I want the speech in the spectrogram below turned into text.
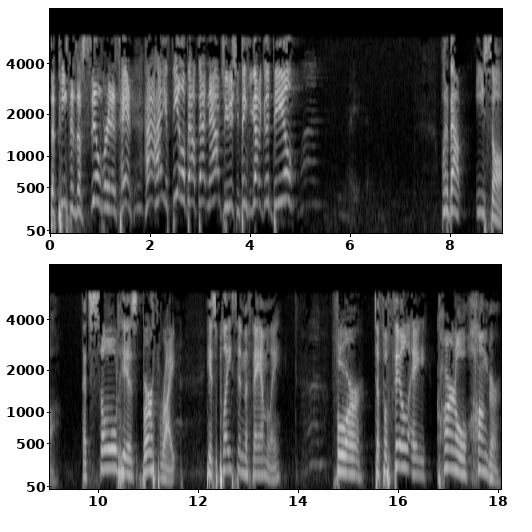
the pieces of silver in his hand. How, how do you feel about that now, Judas? You think you got a good deal? What about Esau that sold his birthright, his place in the family, for to fulfill a carnal hunger?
